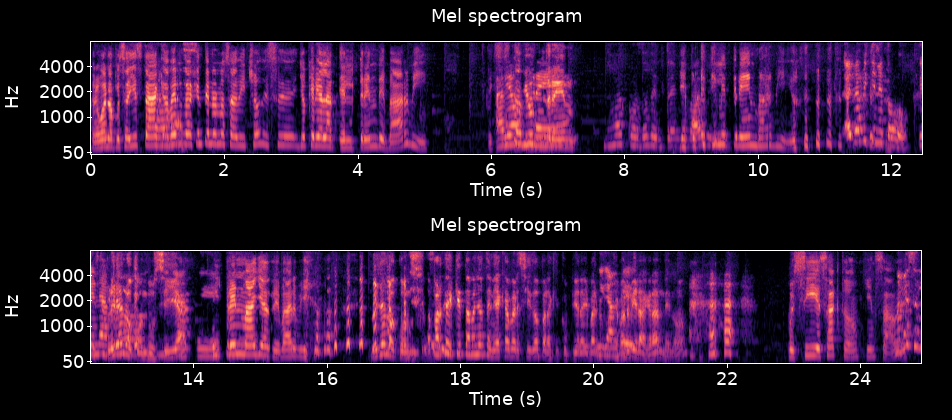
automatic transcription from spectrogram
Pero bueno, pues ahí está. A ver, la gente no nos ha dicho. Dice, yo quería el tren de Barbie. Había un, tren no me acuerdo del tren de ¿Y por qué tiene tren Barbie? Barbie tiene todo. Tiene ¿Pero ella lo conducía? El tren Maya de Barbie. ella lo Aparte, ¿de qué tamaño tenía que haber sido para que cupiera ahí Barbie? Porque Barbie era grande, ¿no? Pues sí, exacto. ¿Quién sabe? No me sale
